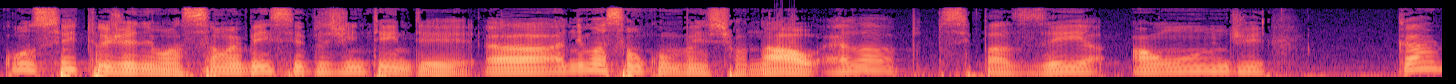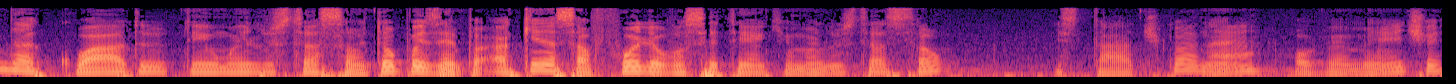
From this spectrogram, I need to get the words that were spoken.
O conceito de animação é bem simples de entender. A animação convencional, ela se baseia aonde cada quadro tem uma ilustração. Então, por exemplo, aqui nessa folha você tem aqui uma ilustração estática, né? Obviamente.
